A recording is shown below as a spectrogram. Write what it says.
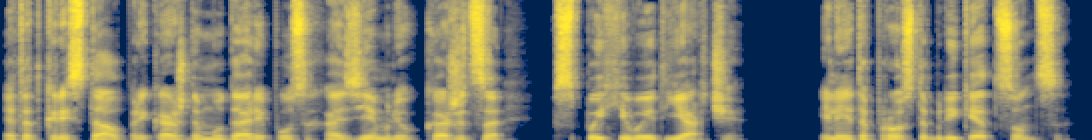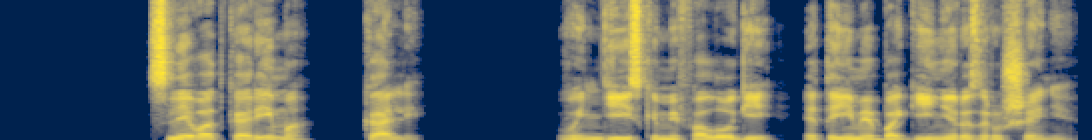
Этот кристалл при каждом ударе посоха о землю, кажется, вспыхивает ярче. Или это просто блики от солнца? Слева от Карима – Кали, в индийской мифологии это имя богини разрушения.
